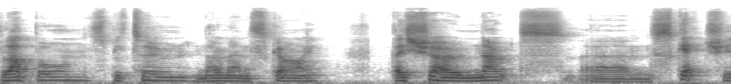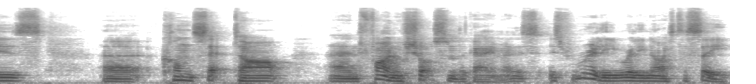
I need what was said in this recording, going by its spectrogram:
Bloodborne, Splatoon, No Man's Sky. They show notes, um, sketches, uh, concept art, and final shots from the game, and it's, it's really, really nice to see.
